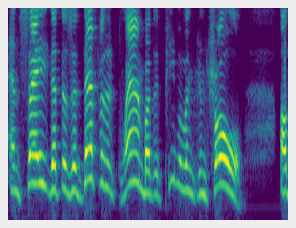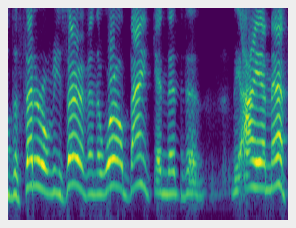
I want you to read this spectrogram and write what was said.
and say that there's a definite plan by the people in control of the Federal Reserve and the World Bank and the, the, the IMF,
